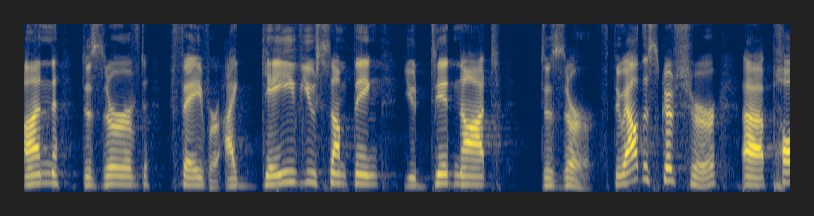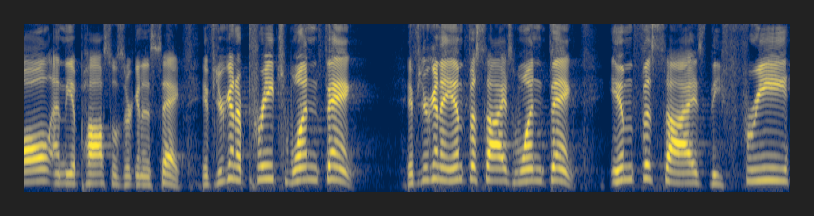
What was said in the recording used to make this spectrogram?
undeserved favor. I gave you something you did not deserve. Throughout the scripture, uh, Paul and the apostles are going to say if you're going to preach one thing, if you're going to emphasize one thing, emphasize the free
